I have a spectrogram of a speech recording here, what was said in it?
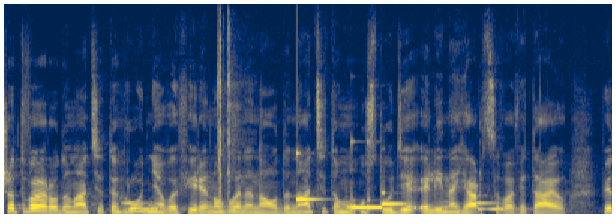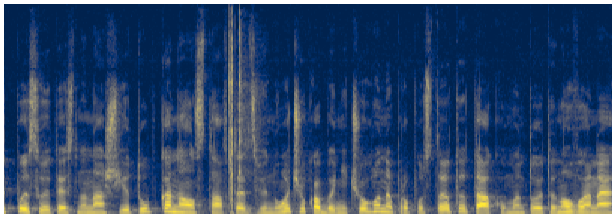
Четвер, 11 грудня. В ефірі новини на 11-му у студії Еліна Ярцева. Вітаю. Підписуйтесь на наш Ютуб канал, ставте дзвіночок, аби нічого не пропустити та коментуйте новини.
